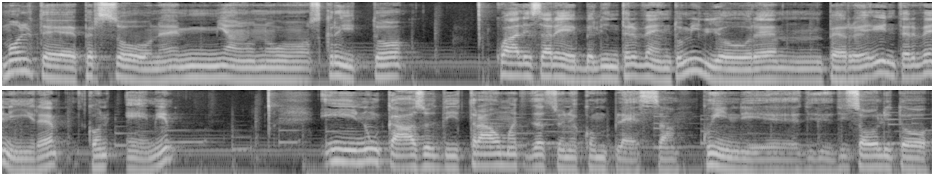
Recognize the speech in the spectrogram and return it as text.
molte persone mi hanno scritto quale sarebbe l'intervento migliore mm, per intervenire con EMI in un caso di traumatizzazione complessa. Quindi eh, di, di, solito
